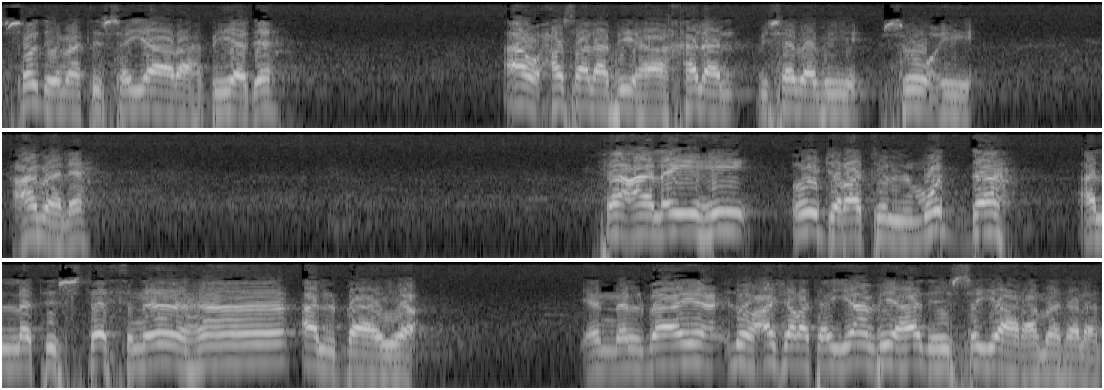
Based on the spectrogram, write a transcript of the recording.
صدمت السيارة بيده أو حصل فيها خلل بسبب سوء عمله. فعليه أجرة المدة التي استثناها البايع. لأن البايع له عشرة أيام في هذه السيارة مثلا.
